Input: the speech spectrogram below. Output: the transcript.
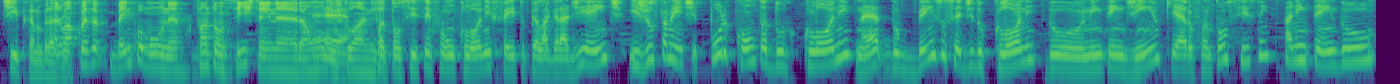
típica no Brasil. Era uma coisa bem comum, né? Phantom System, né? Era um É, dos clones. Phantom System foi um clone feito pela Gradiente e justamente por conta do clone, né, do bem-sucedido clone do Nintendinho, que era o Phantom System, a Nintendo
